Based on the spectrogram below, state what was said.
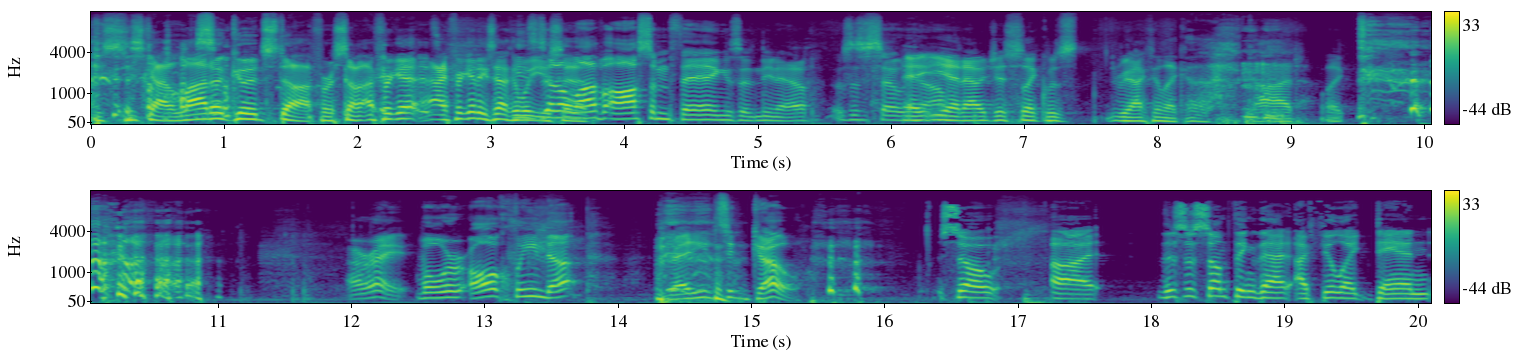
he's, he's got a lot of good stuff or something. I forget. I forget exactly what he's you done said. a lot of awesome things, and you know, it was just so. And, dumb. yeah, and I just like was reacting like, oh, God, like All right. Well, we're all cleaned up, ready to go. So, uh, this is something that I feel like Dan,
